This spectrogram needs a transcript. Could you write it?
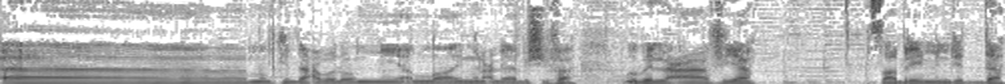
آه ممكن دعوة لأمي الله يمن عليها بالشفاء وبالعافية. صابرين من جدة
